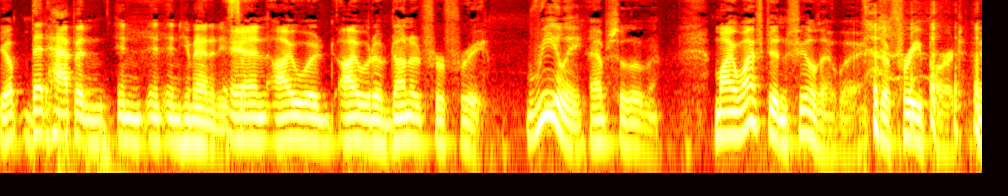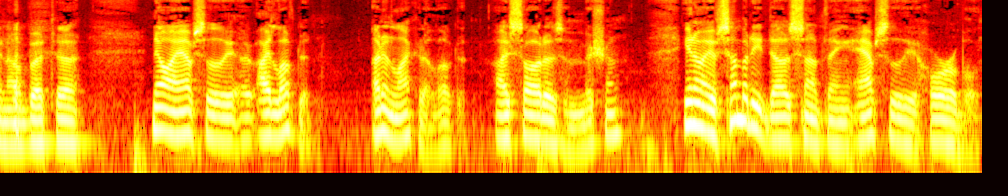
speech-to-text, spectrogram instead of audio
Yep. that happen in, in, in humanity. So- And I would I would have done it for free. really, Absolutely. My wife didn't feel that way, the free part, you know, but uh, no, I absolutely, I loved it. I didn't like it, I loved it. I saw it as a mission. You know, if somebody does something absolutely horrible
